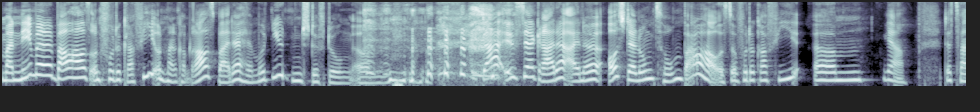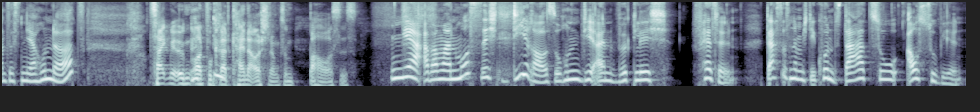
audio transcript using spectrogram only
man nehme Bauhaus und Fotografie und man kommt raus bei der Helmut Newton Stiftung. Ähm, da ist ja gerade eine Ausstellung zum Bauhaus, zur Fotografie ähm, ja, des 20. Jahrhunderts. Zeig mir irgendeinen Ort, wo gerade keine Ausstellung zum Bauhaus ist. Ja, aber man muss sich die raussuchen, die einen wirklich fesseln. Das ist nämlich die Kunst, dazu auszuwählen.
